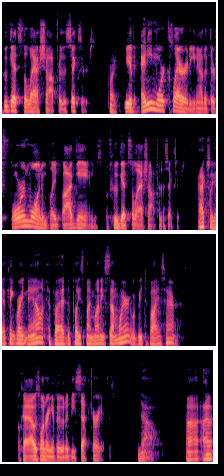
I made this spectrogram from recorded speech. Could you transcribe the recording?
who gets the last shot for the Sixers. Right. We have any more clarity now that they're four and one and played five games of who gets the last shot for the Sixers. Actually, I think right now, if I had to place my money somewhere, it would be Tobias Harris. Okay, I was wondering if it would be Seth Curry at this point. No, uh, I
